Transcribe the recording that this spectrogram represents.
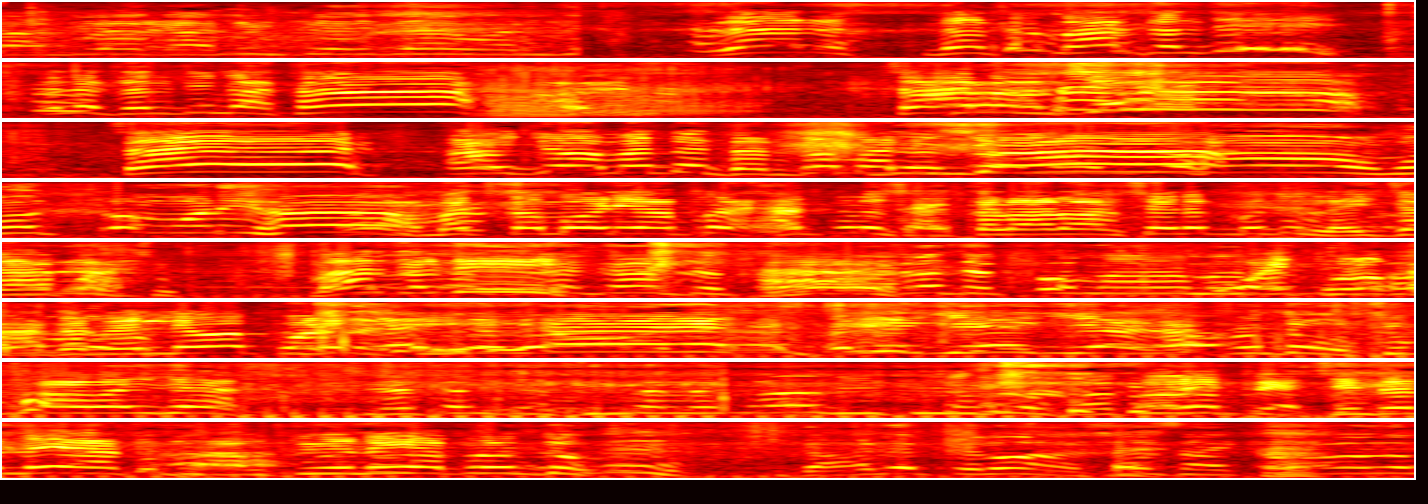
ગાડી ગાડી પે જાય વળી લે લે, નાથા માર જલ્દી. અલે જલ્દી નાથા. સાહેબ આવજો. સાહેબ. આવજો અમારે તો ધંધો માની ગયો મોજ હા અમે કમોણી આપણે હાથ પેલો સાયકલ વાળો આવશે ને બધું લઈ જાય પાછું માર જલ્દી ધક્કો મારા ઓય થોડો કાગળ લઈ લેવો પડે એ એ આપણે તો ઓછું પાવાઈ જાય પેસેન્જર નહીં આપણે તો પેલો હશે સાયકલ વાળો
